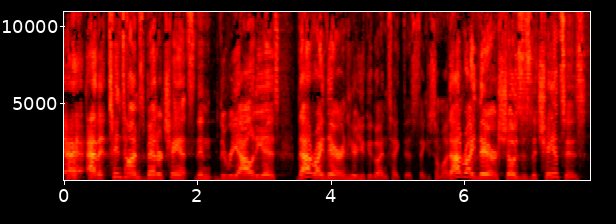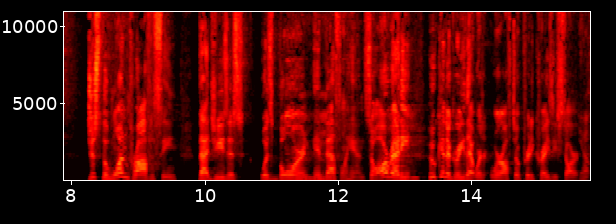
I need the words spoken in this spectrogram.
a- at a 10 times better chance than the reality is. That right there, and here you could go ahead and take this. Thank you so much. That right there shows us the chances, just the one prophecy that Jesus was born in Bethlehem. So already, who can agree that we're, we're off to a pretty crazy start? Yep,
